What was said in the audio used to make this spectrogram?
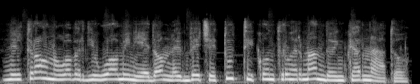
Nel trono over di uomini e donne invece tutti contro Armando Incarnato.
